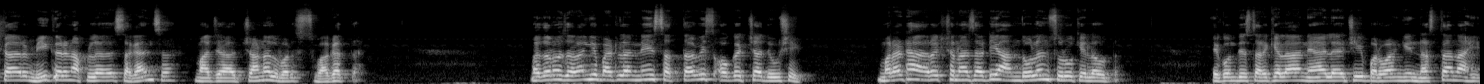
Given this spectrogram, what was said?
नमस्कार मी करण आपलं सगळ्यांचं माझ्या चॅनलवर स्वागत. आहे मित्रांनो जरांगी पाटलांनी सत्तावीस ऑगस्टच्या दिवशी मराठा आरक्षणासाठी आंदोलन सुरू केलं होतं. एकोणतीस तारखेला न्यायालयाची परवानगी नसतानाही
